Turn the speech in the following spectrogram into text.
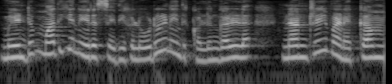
மீண்டும் மதிய நேர செய்திகளோடு இணைந்து கொள்ளுங்கள். நன்றி வணக்கம்.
